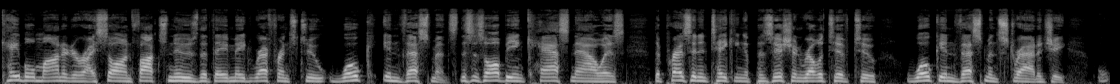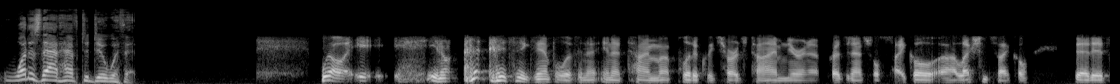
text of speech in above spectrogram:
cable monitor, I saw on Fox News that they made reference to woke investments. This is all being cast now as the president taking a position relative to woke investment strategy. What does that have to do with it? Well, it, you know, it's an example of in a, in a time, a politically charged time, near in a presidential cycle, uh, election cycle, that it's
